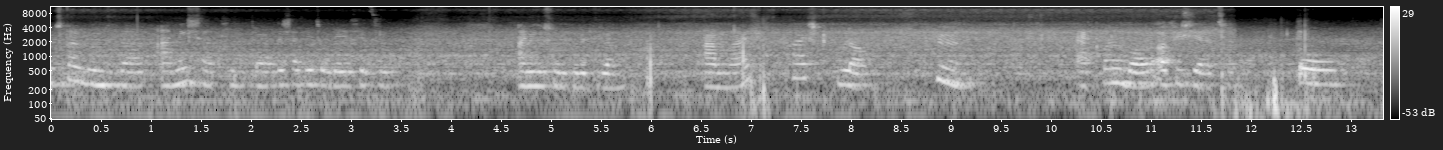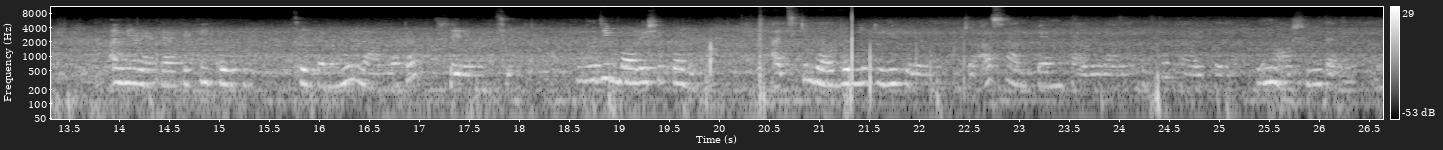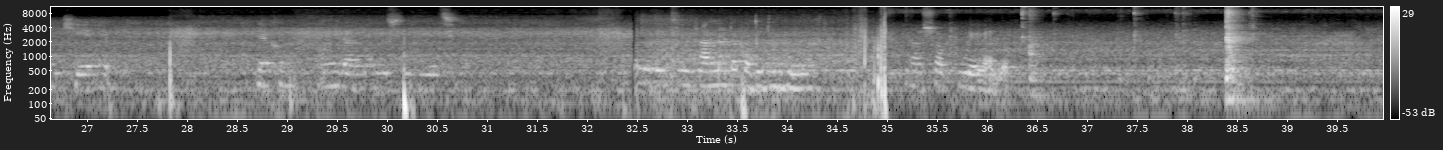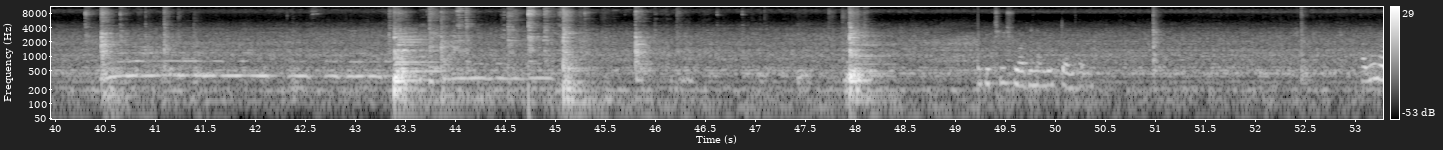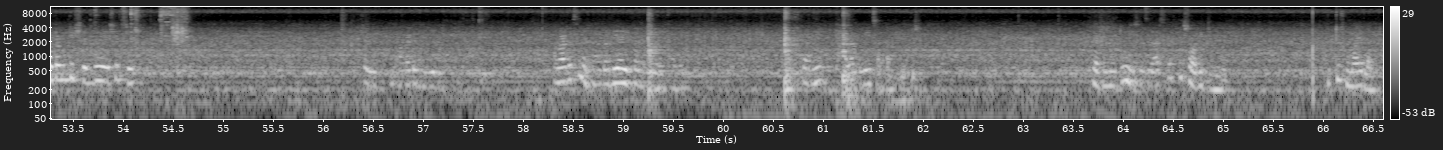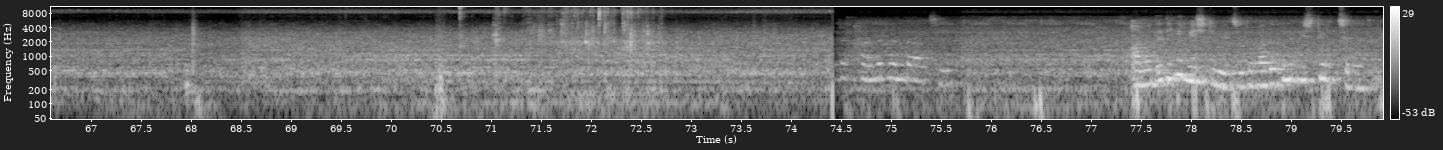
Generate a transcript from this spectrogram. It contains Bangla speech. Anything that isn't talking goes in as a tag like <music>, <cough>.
নমস্কার বন্ধুরা, আমি সাথী, তোমাদের সাথে চলে এসেছি। আমিও শুরু করে দিলাম আমার ফার্স্ট ব্লগ হুম, এখন বর অফিসে আছে। তো আমি আর একা একা কী করব? সেই কারণে রান্নাটা সেরে নিচ্ছি। বুঝি বর এসে করো আজকে বর বলল, তুমি করে যা সারবে আমি পারব রান্না করতে, তাই করো কোনো অসুবিধা নেই, আমি খেয়ে নেব। দেখো আমি রান্না বসিয়ে দিয়েছি। রান্নাটা কত দূর হলো? আর সব পুড়ে গেল। মোটামুটি সেদ্ধ এসেছে। ঢাকাটা দিয়ে আমার কাছে না ঢাকা দিয়ে এখানে দিয়ে খাবে আমি ঢাকা দিয়ে চাপা দিই এখন একটু এসেছে। আস্তে আস্তে সবই কিনবো। একটু সময় লাগবে। ঠান্ডা ঠান্ডা আছে। আমাদের দিকে বৃষ্টি হয়েছে। তোমাদের ওখানে বৃষ্টি হচ্ছে নাকি?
